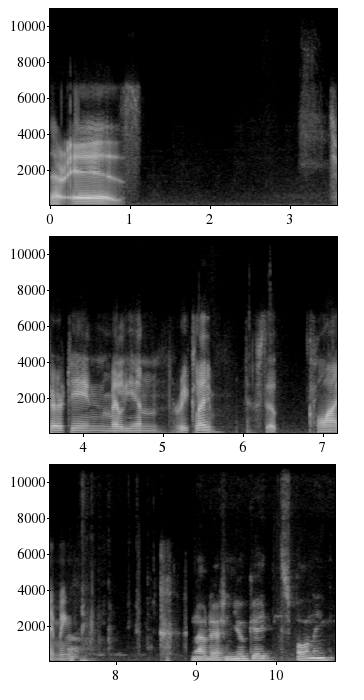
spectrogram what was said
There is 13 million reclaim, still climbing. Now there's a new gate spawning.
